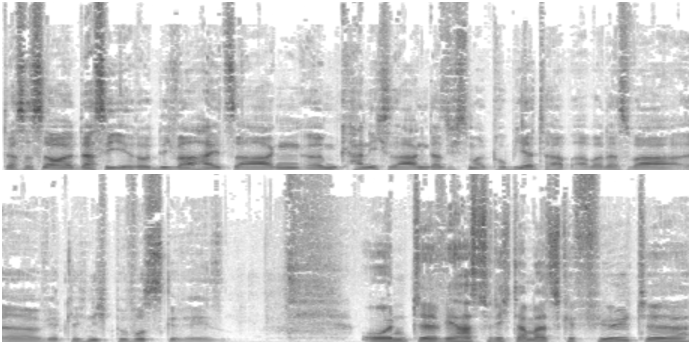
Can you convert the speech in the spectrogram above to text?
dass, es, dass sie ihre, die Wahrheit sagen, ähm, kann ich sagen, dass ich es mal probiert habe, aber das war äh, wirklich nicht bewusst gewesen. Und äh, wie hast du dich damals gefühlt? Äh,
